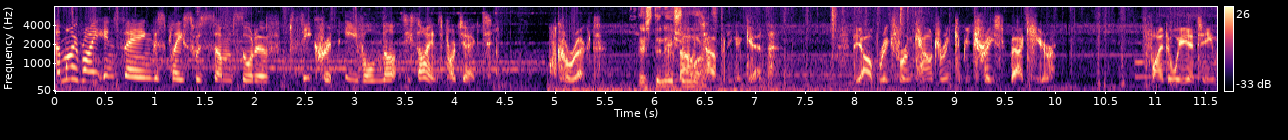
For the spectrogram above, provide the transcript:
Am I right in saying this place was some sort of secret evil Nazi science project? Destination marked. happening again. The outbreaks we're encountering can be traced back here. Find a way in, team.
